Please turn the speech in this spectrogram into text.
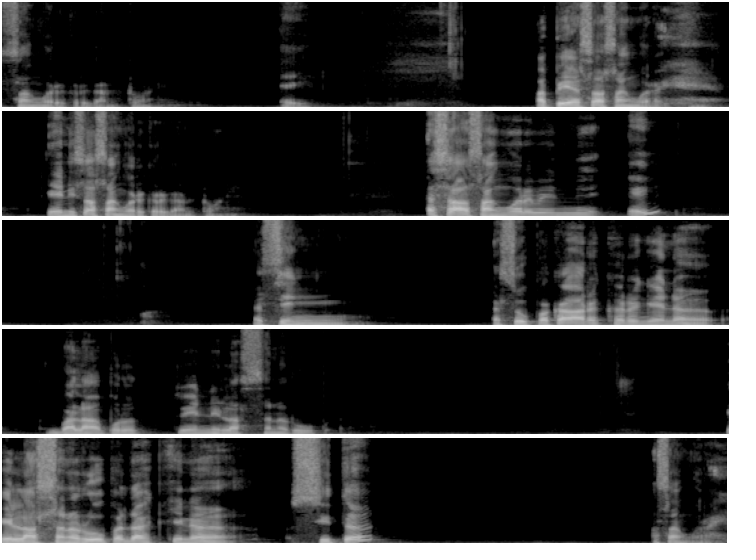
සංවර කර ගන්න ඕනේ. එයි. අපේ ඇස අසංවරයි. ඒ නිසා සංවර කර ගන්න ඕනේ. ඇස අසංවර වෙන්නේ ඇයි? ඇසින් ඇස උපකාර කරගෙන බලාපොරොත්තු වෙන්නේ ලස්සන රූප. ඒ ලස්සන රූප දකින සිත අසංවරයි.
